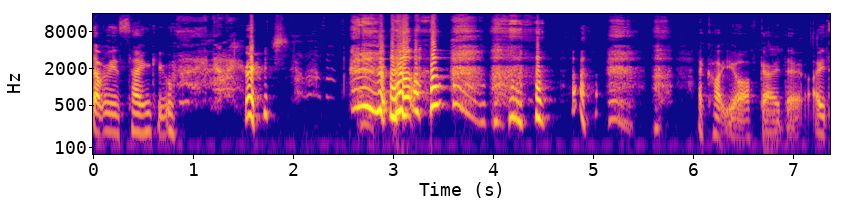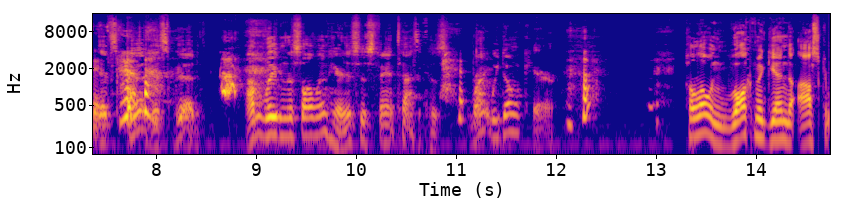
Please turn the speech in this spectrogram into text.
That means thank you. I caught you off guard there. I did. It's good. It's good. I'm leaving this all in here. This is fantastic because, right, we don't care. Hello and welcome again to Oscar.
